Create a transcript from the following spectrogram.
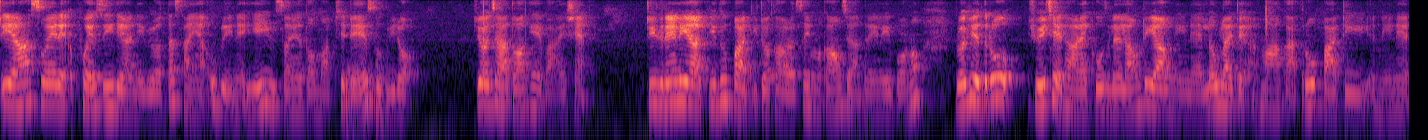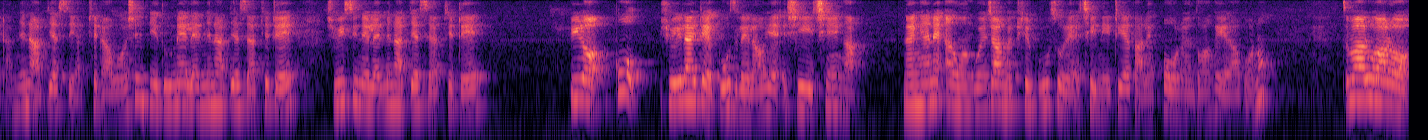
တရားစွဲတဲ့အဖွဲ့အစည်းတွေကနေပြီးတော့သက်ဆိုင်ရာဥပဒေနဲ့အရေးယူဆောင်ရွက်တော်မှာဖြစ်တယ်ဆိုပြီးတော့ပြောကြားသွားခဲ့ပါတယ်ရှင်။ ဒီသတင်းလေးကပြည်သူ့ပါတီတော့ကတော့စိတ်မကောင်းစရာသတင်းလေးပေါ့နော်။လိုဖြစ်သူတို့ရွေးချယ်ထားတဲ့ကိုယ်စားလှယ်လောင်းတစ်ယောက်အနေနဲ့လှုပ်လိုက်တဲ့အမှားကသူတို့ပါတီအနေနဲ့ဒါမျက်နှာပြက်စရာဖြစ်တာပေါ့ရှင်ပြည်သူနဲ့လည်းမျက်နှာပြက်စရာဖြစ်တယ်။ UEC နဲ့လည်းမျက်နှာပြက်စရာဖြစ်တယ်။ပြီးတော့ကိုရွေးလိုက်တဲ့ကိုယ်စားလှယ်လောင်းရဲ့အရေးအချင်းကနိုင်ငံနဲ့အဝင်ခွင့်ကြမဖြစ်ဘူးဆိုတဲ့အခြေအနေတရက်ကလည်းပေါ်လွင်သွားခဲ့တာပေါ့နော်။ကျမတို့ကတော့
